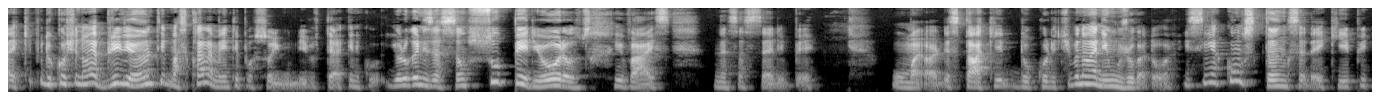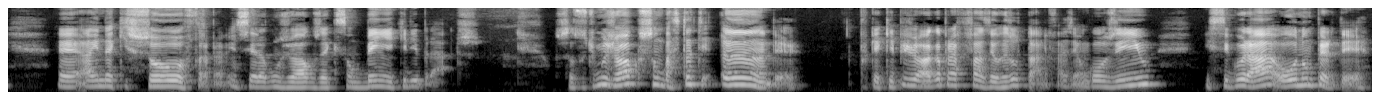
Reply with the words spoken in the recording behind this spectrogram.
A equipe do Coxa não é brilhante, mas claramente possui um nível técnico e organização superior aos rivais nessa Série B. O maior destaque do Curitiba não é nenhum jogador, e sim a constância da equipe, é, ainda que sofra para vencer alguns jogos que são bem equilibrados. Os seus últimos jogos são bastante under, porque a equipe joga para fazer o resultado, fazer um golzinho e segurar ou não perder.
